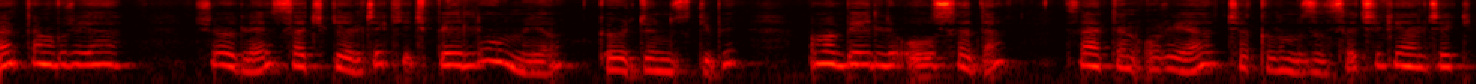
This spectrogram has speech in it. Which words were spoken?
Zaten buraya şöyle saç gelecek hiç belli olmuyor gördüğünüz gibi. Ama belli olsa da zaten oraya çakılımızın saçı gelecek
